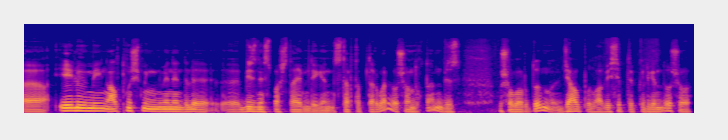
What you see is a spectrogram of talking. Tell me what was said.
элүү миң алтымыш миң менен деле бизнес баштайм деген стартаптар бар. Ошондуктан биз ошолордун жалпылап эсептеп келгенде ошо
